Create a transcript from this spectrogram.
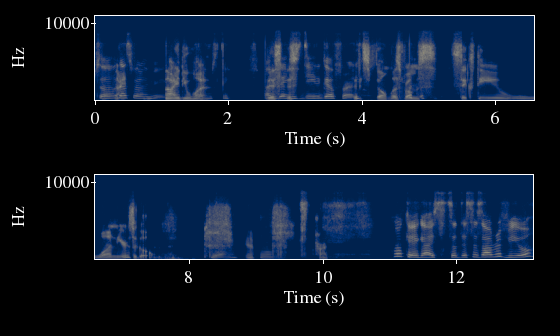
So that's what I mean. I'm 91. James D. I'm This- James this- D. girlfriend. This film was from 61 years ago. Yeah. Yeah. yeah. Okay, guys. So this is our review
